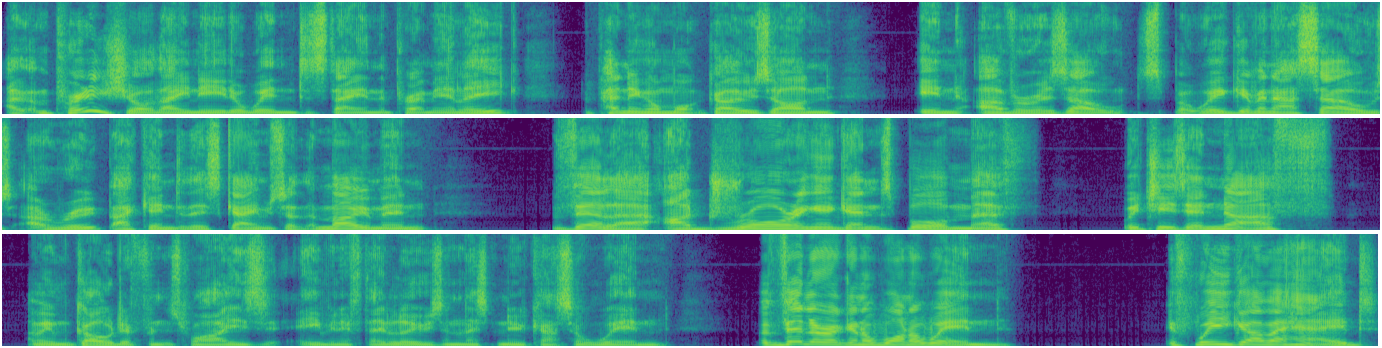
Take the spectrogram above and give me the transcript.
I'm pretty sure they need a win to stay in the Premier League, depending on what goes on in other results, but we're giving ourselves a route back into this game. So at the moment, Villa are drawing against Bournemouth, which is enough. I mean, goal difference wise, even if they lose, unless Newcastle win. But Villa are going to want to win. If we go ahead,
